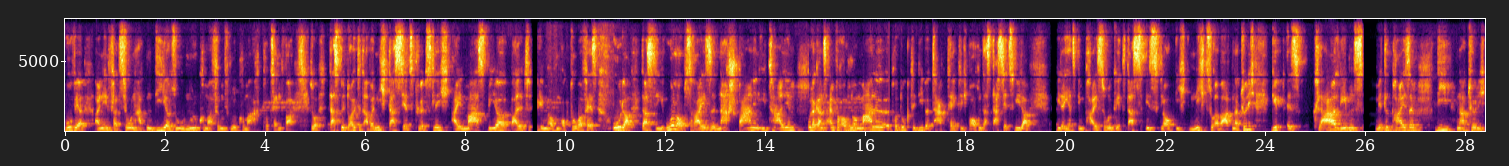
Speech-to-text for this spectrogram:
wo wir eine Inflation hatten, die ja so 0,5, 0,8 Prozent war. So, das bedeutet aber nicht, dass jetzt plötzlich ein Maß Bier bald im, auf dem Oktoberfest oder dass die Urlaubsreise nach Spanien, Italien oder ganz einfach auch normale äh, Produkte, die wir tagtäglich brauchen, dass das jetzt wieder wieder jetzt im Preis zurückgeht. Das ist, glaube ich, nicht zu erwarten. Natürlich gibt es klar Lebensmittelpreise, die natürlich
